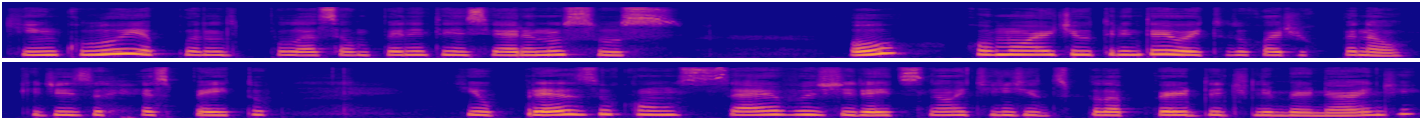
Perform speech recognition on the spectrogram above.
que inclui a população penitenciária no SUS, ou como o artigo 38 do Código Penal, que diz respeito que o preso conserva os direitos não atingidos pela perda de liberdade,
